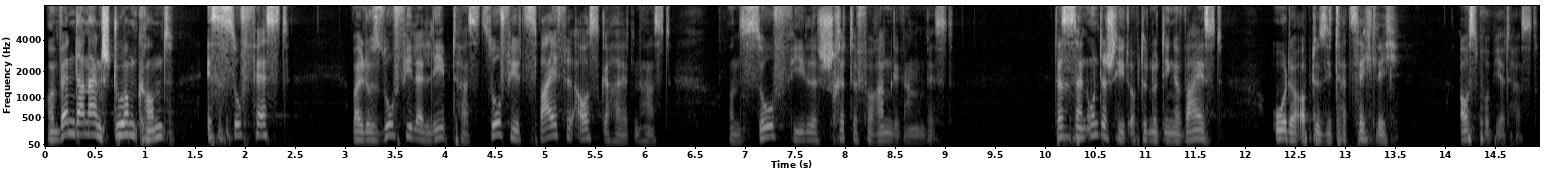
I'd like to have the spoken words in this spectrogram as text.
Und wenn dann ein Sturm kommt, ist es so fest, weil du so viel erlebt hast, so viel Zweifel ausgehalten hast und so viele Schritte vorangegangen bist. Das ist ein Unterschied, ob du nur Dinge weißt oder ob du sie tatsächlich ausprobiert hast.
